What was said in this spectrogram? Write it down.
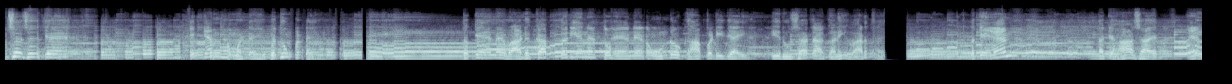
પૂછે છે કે કેમ ન મટે? બધું મટે. તો કે એને વાઢકાપ કરીએ ને તો એને એનો ઊંડો ઘા પડી જાય. એ રૂસાતા ઘણી વાર થાય. તો કે એમ? તો કે હા, સાહેબ, એમ.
